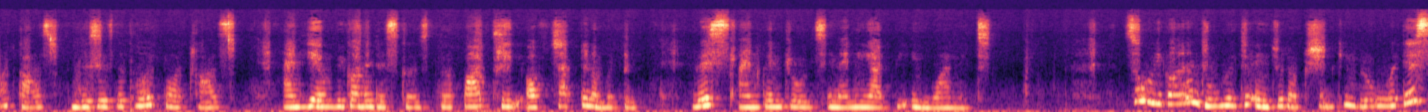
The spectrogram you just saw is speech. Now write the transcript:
podcast. This is the third podcast, and here we're gonna discuss the part three of chapter number two risk and controls in an ERP environment. So, we're gonna do with the introduction कि bro, what is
